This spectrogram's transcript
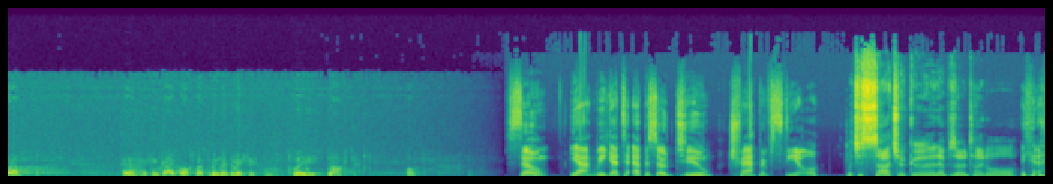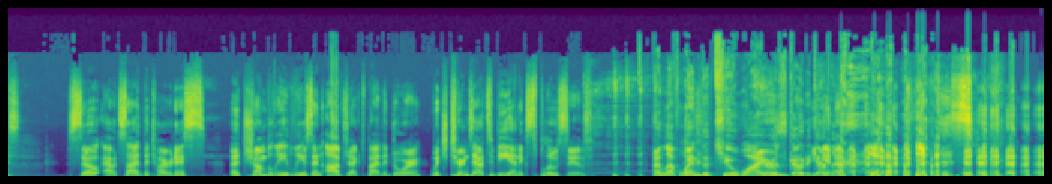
I think Guy Fawkes must have been resurrected. Oh, please, Doctor. Oh. so, yeah, we get to episode two Trap of Steel. Which is such a good episode title. Yes. So outside the TARDIS, a Chumbly leaves an object by the door, which turns out to be an explosive. I love when the two wires go together. Yeah, yeah.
